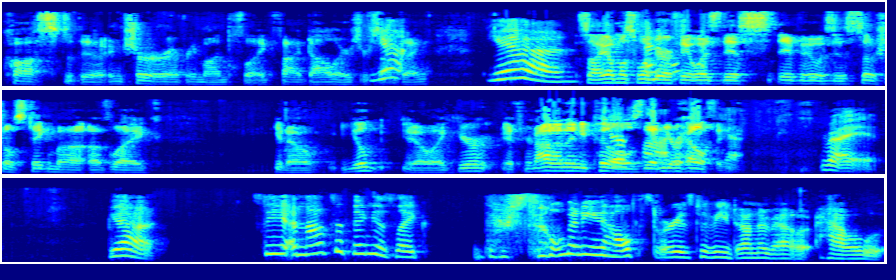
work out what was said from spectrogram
cost the insurer every month? Like five dollars or something. Yeah. yeah. So I almost wonder if it was this, if it was this social stigma of like, you know, you'll, you know, like you're, if you're not on any pills, then you're healthy. Yeah. Right. Yeah. See, and that's the thing is like, there's so many health stories to be done about how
